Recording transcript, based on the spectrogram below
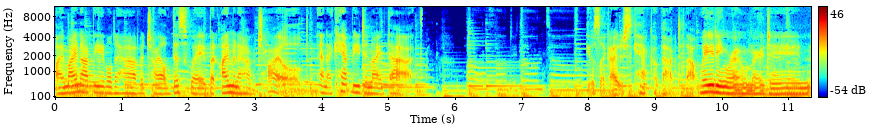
I might not be able to have a child this way, but I'm going to have a child, and I can't be denied that. It was like, I just can't go back to that waiting room, Mary Jane.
